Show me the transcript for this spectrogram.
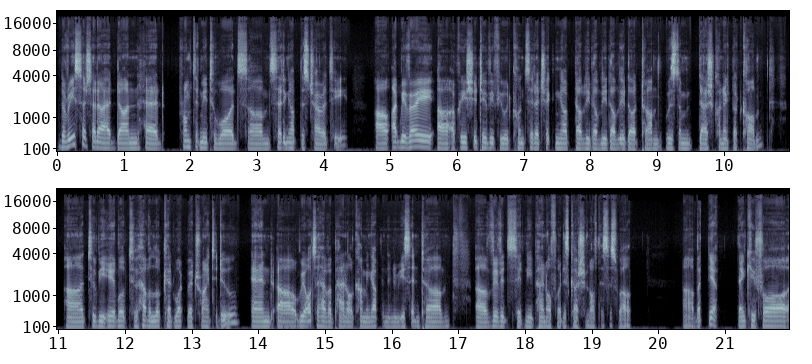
the research that I had done had prompted me towards um, setting up this charity. Uh, I'd be very uh, appreciative if you would consider checking out www.wisdom-connect.com uh, to be able to have a look at what we're trying to do. And uh, we also have a panel coming up in the recent um, uh, Vivid Sydney panel for discussion of this as well. Uh, but yeah, Thank you for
